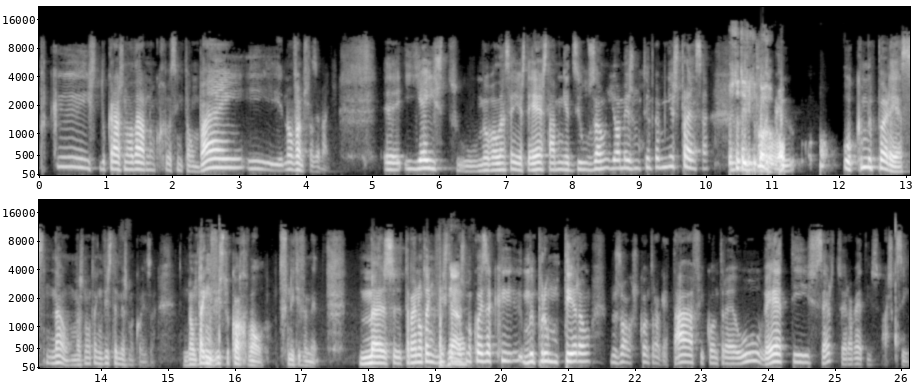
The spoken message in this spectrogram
porque isto do Krasnodar não correu assim tão bem e não vamos fazer mais. Eh, e é isto, o meu balanço é este, é esta a minha desilusão e ao mesmo tempo a minha esperança. Mas tu tens visto Porque o que me parece, não, mas não tenho visto a mesma coisa. Não tenho visto o correbol, definitivamente. Mas eh, também não tenho visto a Não. mesma coisa que me prometeram nos jogos contra o Getafe, contra o Betis, certo? Era o Betis, acho que sim.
